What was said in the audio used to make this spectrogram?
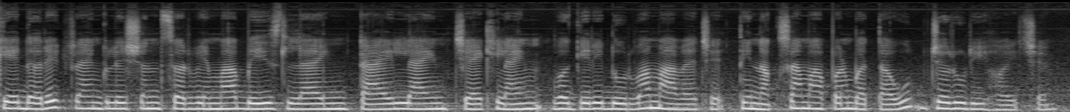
કે દરેક ટ્રાયંગ્યુલેશન સર્વેમાં base line tie line, check line વગેરે દોરવામાં આવે છે. તે નકશામાં પણ બતાવવું જરૂરી હોય છે.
